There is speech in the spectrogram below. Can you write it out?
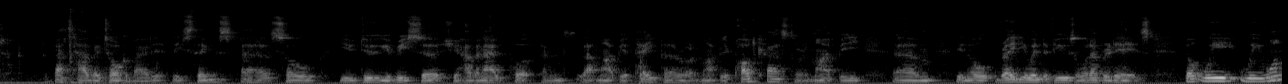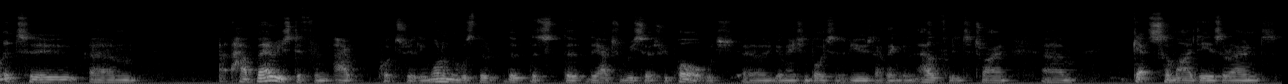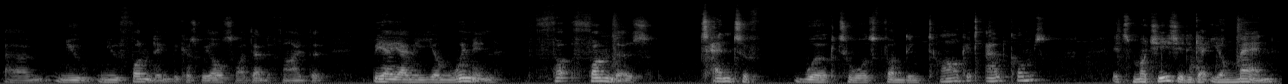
That's how they talk about it. These things. Uh, so you do your research, you have an output, and that might be a paper, or it might be a podcast, or it might be, um, you know, radio interviews, or whatever it is. But we we wanted to um, have various different outputs. Really, one of them was the the the, the, the actual research report, which uh, Young Asian Voices have used, I think, and helpfully to try and um, get some ideas around um, new new funding because we also identified that BAME young women f- funders tend to work towards funding target outcomes. It's much easier to get young men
